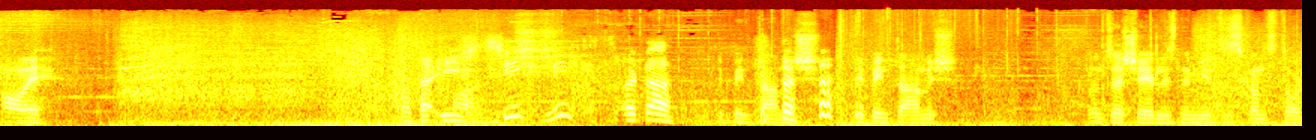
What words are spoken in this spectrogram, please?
Aue. Oh, da ist sich nichts, Alter. Ich bin damisch. ich bin damisch. Unser Schädel ist nämlich, das ist ganz toll.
